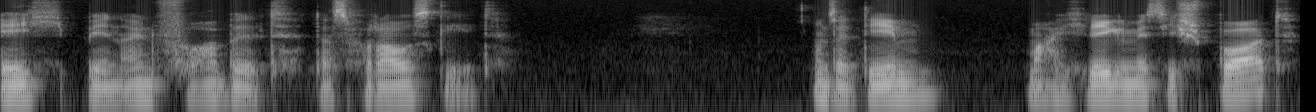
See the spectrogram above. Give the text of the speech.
ich bin ein Vorbild, das vorausgeht. Und seitdem mache ich regelmäßig Sport,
